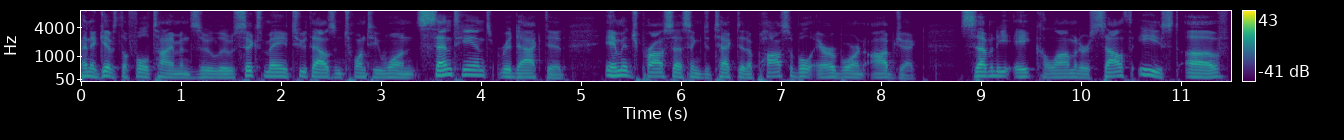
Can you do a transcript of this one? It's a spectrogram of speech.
and it gives the full time in Zulu 6 May 2021. Sentient redacted image processing detected a possible airborne object 78 kilometers southeast of,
